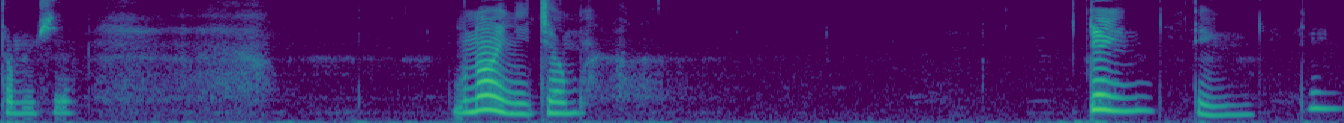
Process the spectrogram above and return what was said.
Tamam size. Bunu oynayacağım. Ding ding ding.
